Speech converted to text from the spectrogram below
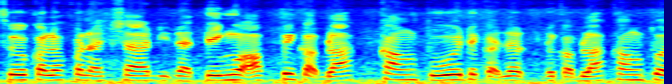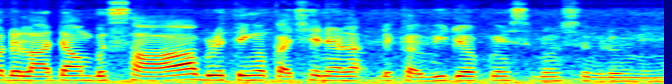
So kalau kau nak cari nak tengok apa yang kat belakang tu dekat dekat belakang tu ada ladang besar boleh tengok kat channel dekat video aku yang sebelum-sebelum ni.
